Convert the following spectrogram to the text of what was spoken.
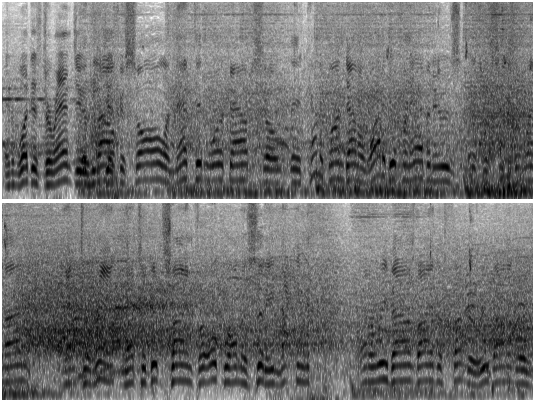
And what does Durant do? He just Gasol, and that didn't work out. So they've kind of gone down a lot of different avenues as the season went on. And Durant, and that's a good sign for Oklahoma City, knocking on a rebound by the Thunder. Rebounding was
